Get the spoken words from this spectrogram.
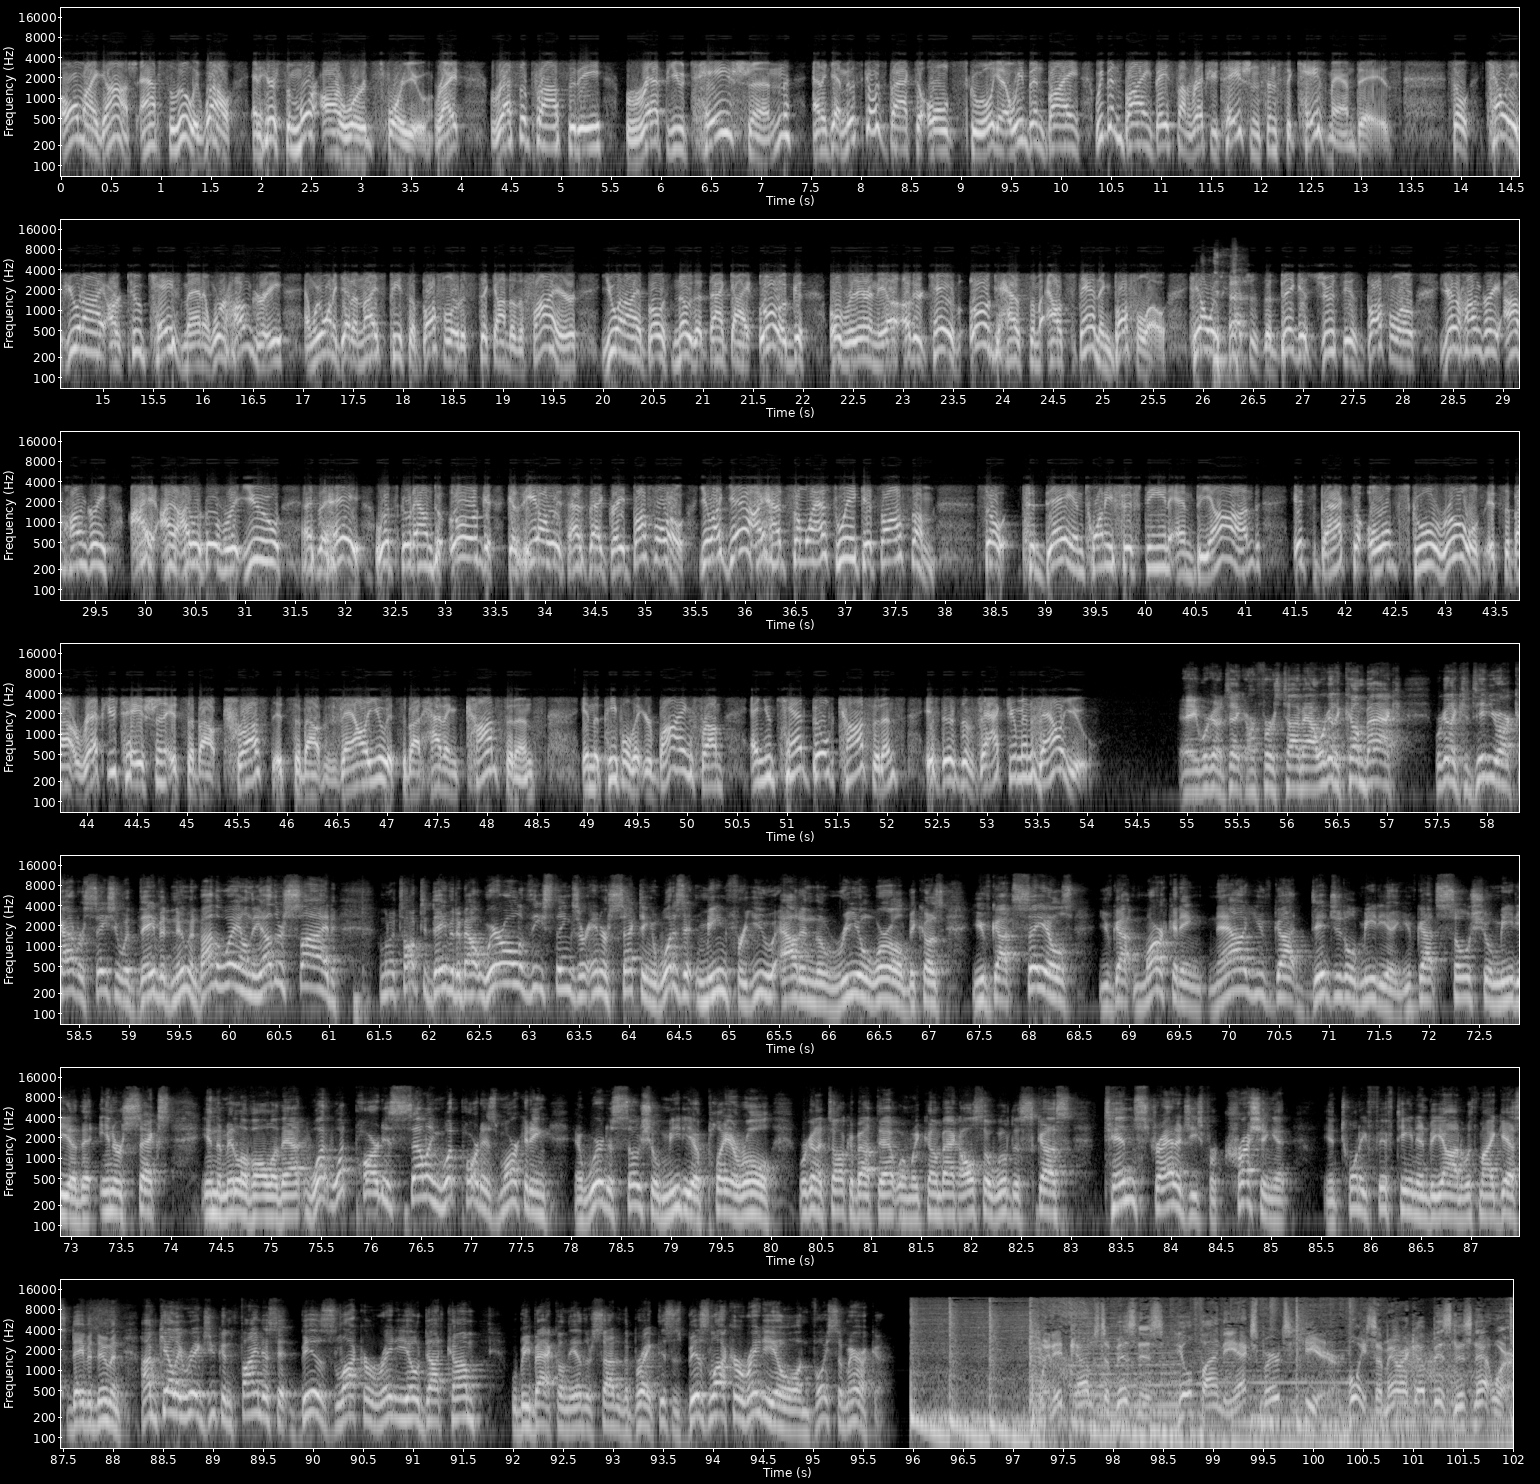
Oh my gosh, absolutely. Well, and here's some more R words for you, right? Reciprocity, reputation, and again, this goes back to old school. You know, we've been buying, we've been buying based on reputation since the caveman days. So, Kelly, if you and I are two cavemen and we're hungry and we want to get a nice piece of buffalo to stick onto the fire, you and I both know that that guy Oog over there in the other cave, Oog has some outstanding buffalo. He always catches the biggest, juiciest buffalo. You're hungry, I'm hungry. I, I, I look over at you and I say, hey, let's go down to Oog because he always has that great buffalo. You're like, yeah, I had some last week. It's awesome. So today in 2015 and beyond, it's back to old school rules. It's about reputation. It's about trust. It's about value. It's about having confidence in the people that you're buying from. And you can't build confidence if there's a vacuum in value. Hey, we're going to take our first time out. We're going to come back. We're going to continue our conversation with David Newman. By the way, on the other side, I'm going to talk to David about where all of these things are intersecting and what does it mean for you out in the real world because you've got sales, You've got marketing. Now you've got digital media. You've got social media that intersects in the middle of all of that. What, what part is selling? What part is marketing? And where does social media play a role? We're going to talk about that when we come back. Also, we'll discuss 10 strategies for crushing it in 2015 and beyond with my guest, David Newman. I'm Kelly Riggs. You can find us at bizlockerradio.com. We'll be back on the other side of the break. This is BizLocker Radio on Voice America. When it comes to business, you'll find the experts here. Voice America Business Network.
